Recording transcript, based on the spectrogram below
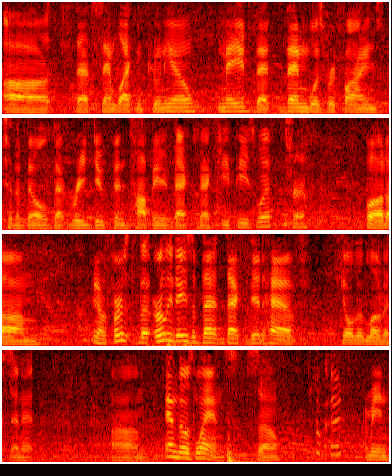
uh, that Sam Black and Cuneo made. That then was refined to the build that Reid Duke then top aided back-to-back GPs with. Sure. But um, you know, first the early days of that deck did have Gilded Lotus in it, um, and those lands. So Okay. I mean,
